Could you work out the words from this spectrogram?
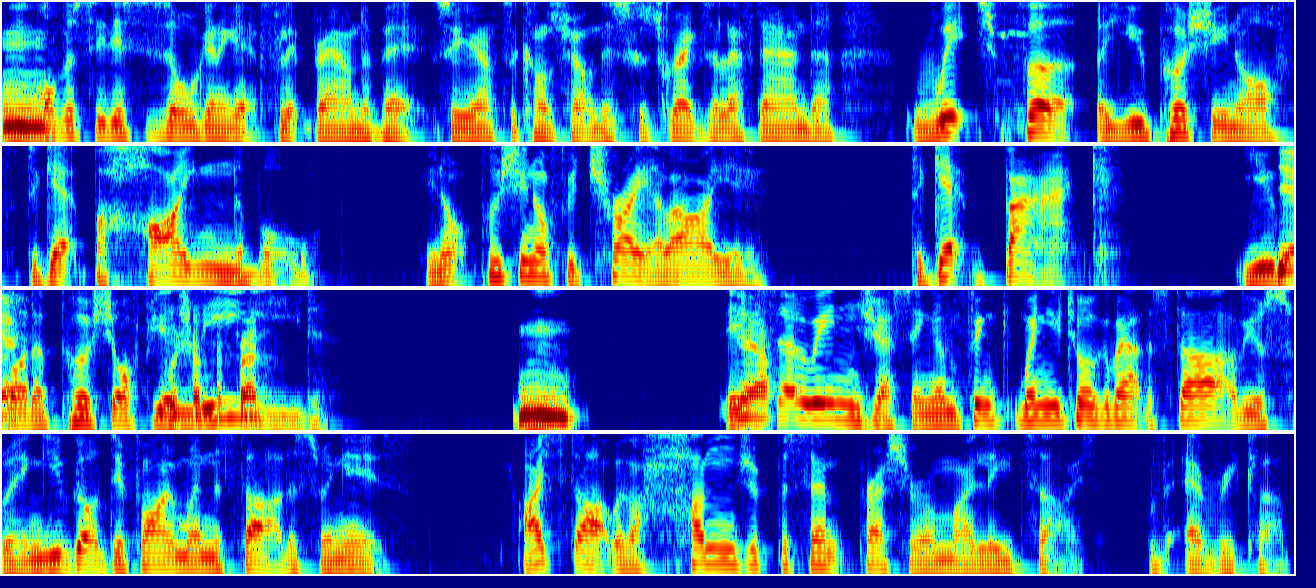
Mm. Obviously, this is all going to get flipped round a bit, so you have to concentrate on this because Greg's a left-hander. Which foot are you pushing off to get behind the ball? You're not pushing off your trail, are you? To get back, you've Yeah. got to push off your Push off lead. Mm. It's Yeah. so interesting. And think when you talk about the start of your swing, you've got to define when the start of the swing is. I start with 100% pressure on my lead side with every club.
